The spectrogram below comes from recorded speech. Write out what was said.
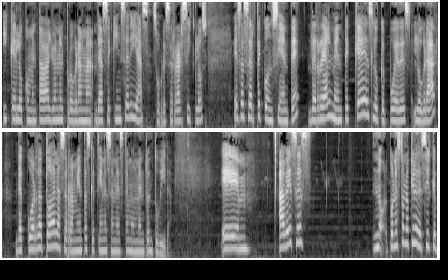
y que lo comentaba yo en el programa de hace 15 días sobre cerrar ciclos, es hacerte consciente de realmente qué es lo que puedes lograr de acuerdo a todas las herramientas que tienes en este momento en tu vida. Em, a veces no, con esto no quiero decir que,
